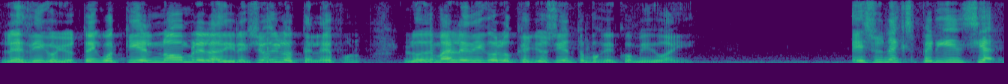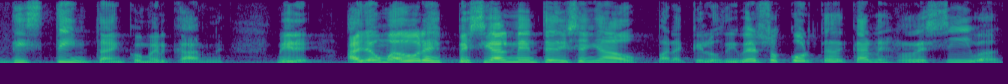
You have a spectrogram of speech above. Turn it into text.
les digo, yo tengo aquí el nombre, la dirección y los teléfonos. Lo demás les digo lo que yo siento porque he comido ahí. Es una experiencia distinta en comer carne. Mire, hay ahumadores especialmente diseñados para que los diversos cortes de carne reciban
